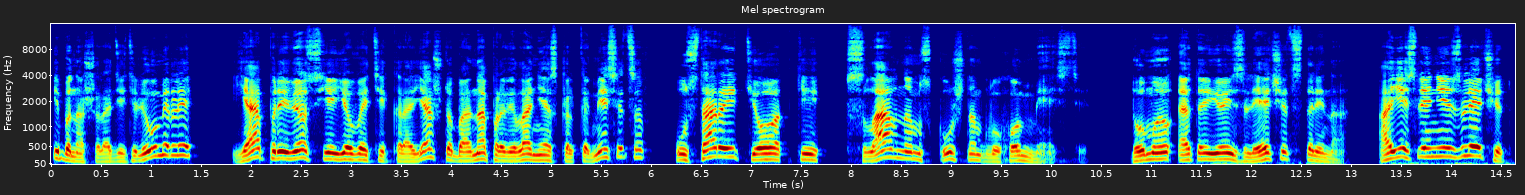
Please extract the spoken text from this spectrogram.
ибо наши родители умерли, я привез ее в эти края, чтобы она провела несколько месяцев у старой тетки в славном скучном глухом месте. Думаю, это ее излечит старина. А если не излечит,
